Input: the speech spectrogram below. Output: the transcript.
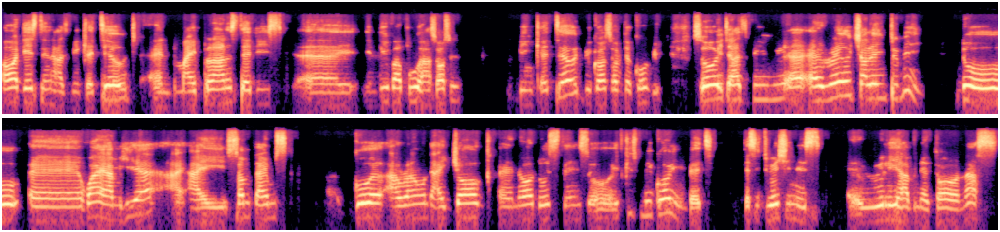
all this thing has been curtailed, and my plan studies uh, in Liverpool has also been curtailed because of the COVID. So it has been a, a real challenge to me. Though uh, while I'm here, I, I, sometimes go around, I jog and all those things. So it keeps me going. But the situation is uh, really having a toll on us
